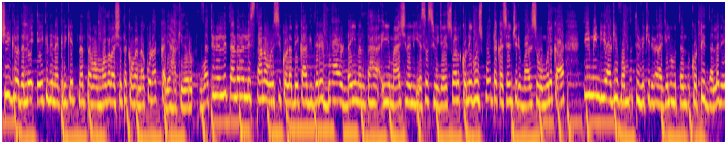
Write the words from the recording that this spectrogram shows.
ಶೀಘ್ರದಲ್ಲೇ ಏಕದಿನ ಕ್ರಿಕೆಟ್ನ ತಮ್ಮ ಮೊದಲ ಶತಕವನ್ನು ಕೂಡ ಕಲೆ ಹಾಕಿದರು ಒಟ್ಟಿನಲ್ಲಿ ತಂಡದಲ್ಲಿ ಸ್ಥಾನ ಉಳಿಸಿಕೊಳ್ಳಬೇಕಾಗಿದ್ದರೆ ಡೋ ಆರ್ ಡೈ ನಂತಹ ಈ ಮ್ಯಾಚ್ನಲ್ಲಿ ಯಶಸ್ವಿ ಜೈಸ್ವಾಲ್ ಕೊನೆಗೂ ಸ್ಫೋಟಕ ಸೆಂಚುರಿ ಬಾರಿಸುವ ಮೂಲಕ ಟೀಂ ಇಂಡಿಯಾಗೆ ಒಂಬತ್ತು ವಿಕೆಟ್ಗಳ ಗೆಲುವು ತಂದು ಕೊಟ್ಟಿದ್ದಲ್ಲದೆ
